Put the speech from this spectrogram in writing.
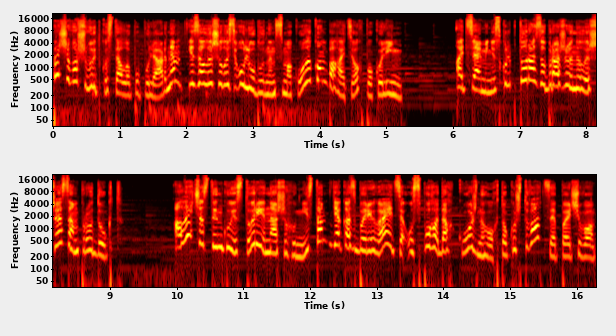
Печиво швидко стало популярним і залишилось улюбленим смаколиком багатьох поколінь. А ця міні-скульптура зображує не лише сам продукт, але й частинку історії нашого міста, яка зберігається у спогадах кожного, хто куштував це печиво.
